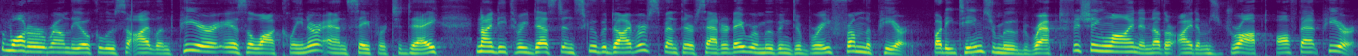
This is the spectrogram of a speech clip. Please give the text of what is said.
The water around the Okaloosa Island Pier is a lot cleaner and safer today. 93 Destin scuba divers spent their Saturday removing debris from the pier. Buddy teams removed wrapped fishing line and other items dropped off that pier.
